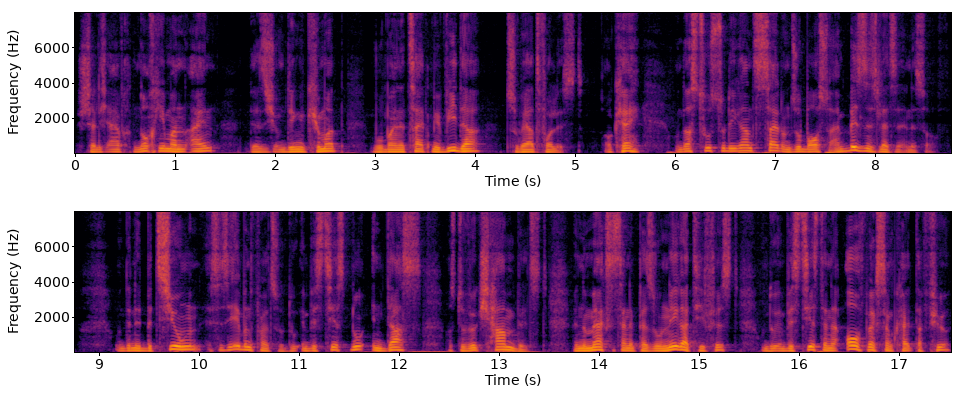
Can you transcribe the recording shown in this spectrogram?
stelle ich einfach noch jemanden ein, der sich um Dinge kümmert, wo meine Zeit mir wieder zu wertvoll ist. Okay? Und das tust du die ganze Zeit und so baust du ein Business letzten Endes auf. Und in den Beziehungen ist es ebenfalls so. Du investierst nur in das, was du wirklich haben willst. Wenn du merkst, dass eine Person negativ ist und du investierst deine Aufmerksamkeit dafür,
